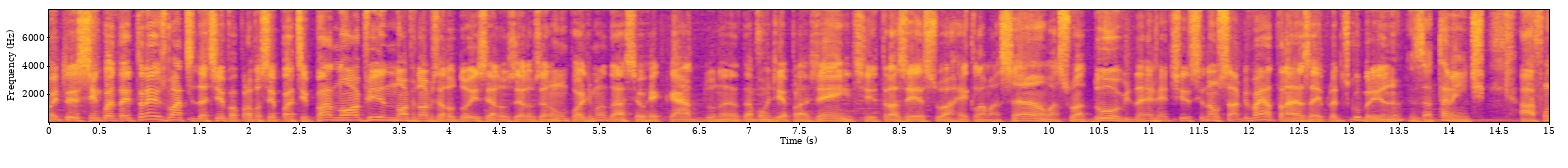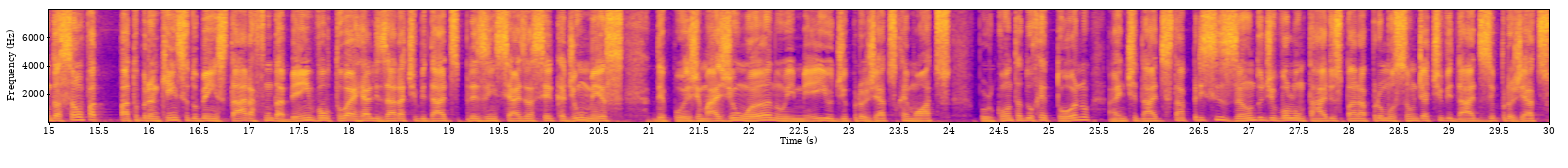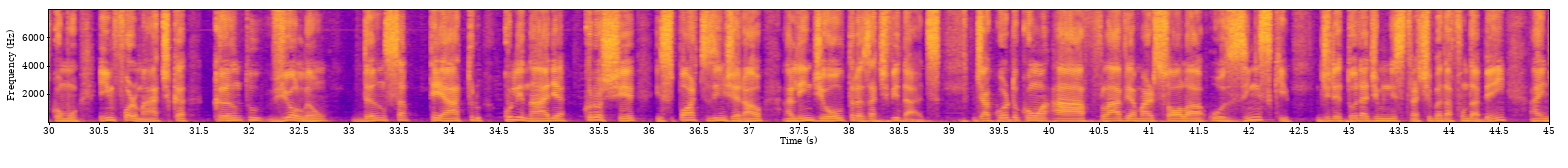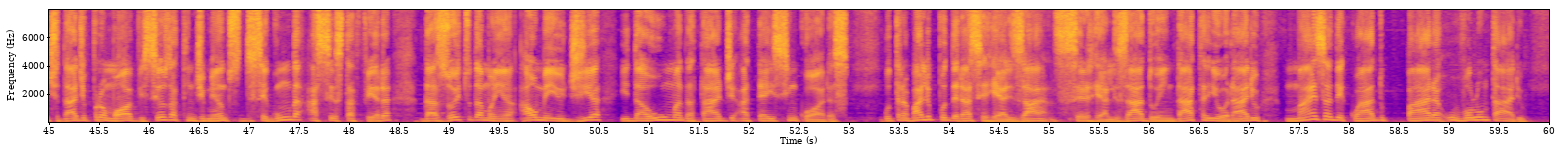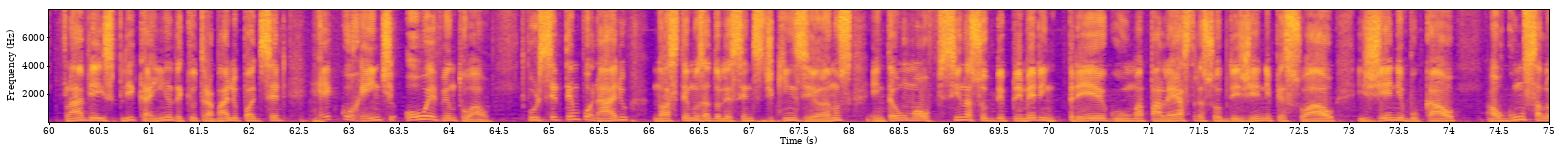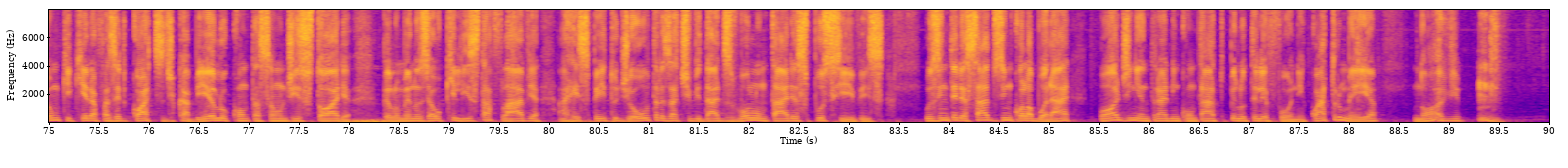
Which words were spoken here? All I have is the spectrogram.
8 e 53 WhatsApp da Ativa para você participar. 999020001. Pode mandar seu recado, né? Dar bom dia pra gente, trazer sua reclamação, a sua dúvida, né? A gente, se não sabe, vai atrás aí para descobrir, né? Exatamente. A Fundação Pa- Pato Branquense do Bem-Estar, a Fundabem, voltou a realizar atividades presenciais há cerca de um mês, depois de mais de um ano e meio de projetos remotos. Por conta do retorno, a entidade está precisando de voluntários para a promoção de atividades e projetos como informática, canto, violão, dança, teatro, culinária, crochê, esportes em geral, além de outras atividades. De acordo com a Flávia Marsola Ozinski, diretora administrativa da Fundabem, a entidade promove seus atendimentos de segunda a sexta-feira, das 8 da manhã ao meio-dia e da uma da tarde até as 5 horas. O trabalho poderá ser, realizar, ser realizado em data e horário mais adequado para o voluntário. Flávia explica ainda que o trabalho pode ser recorrente ou eventual. Por ser temporário, nós temos adolescentes de 15 anos, então uma oficina sobre primeiro emprego, uma palestra sobre higiene pessoal, higiene bucal, algum salão que queira fazer cortes de cabelo, contação de história. Pelo menos é o que lista a Flávia a respeito de outras atividades voluntárias possíveis. Os interessados em colaborar podem entrar em contato pelo telefone 469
